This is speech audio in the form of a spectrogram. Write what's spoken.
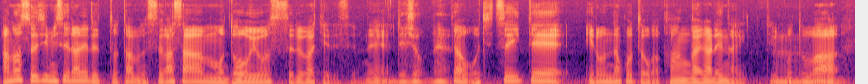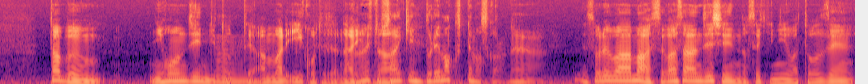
あの数字見せられると多分菅さんも動揺するわけですよね。でしょうねだ。から落ち着いていろんなことが考えられないっていうことは、多分日本人にとってあんまりいいことじゃないな、あの人最近ブレまくってますからね。それはまあ菅さん自身の責任は当然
